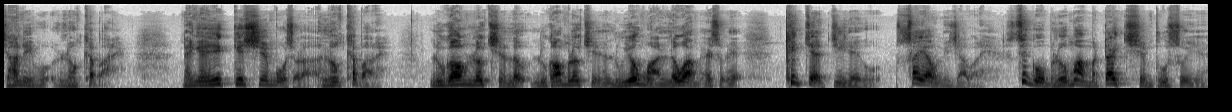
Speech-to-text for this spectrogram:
ဂျားနေဖို့အလွန်ခက်ပါတယ်နိုင်ငံရေးကင်းရှင်းဖို့ဆိုတာအလွန်ခက်ပါတယ်လူကောင်းလှုပ်ချင်လှုပ်လူကောင်းမလှုပ်ချင်လူယုံမှလှုပ်ရမယ်ဆိုတော့ခစ်ကြက်ကြီးတဲ့ကိုဆက်ရောက်နေကြပါတယ်စစ်ကိုဘလို့မှမတိုက်ချင်ဘူးဆိုရင်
